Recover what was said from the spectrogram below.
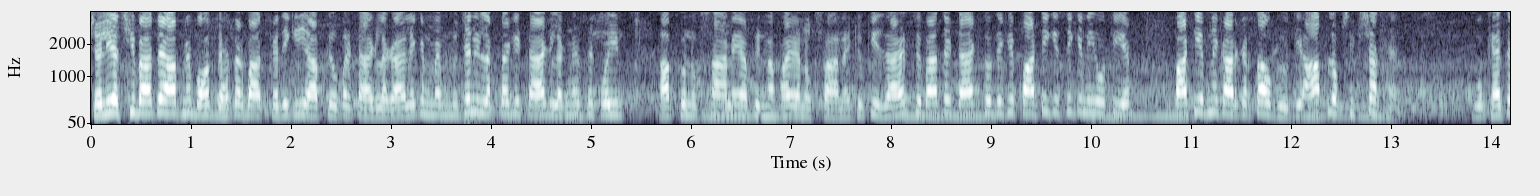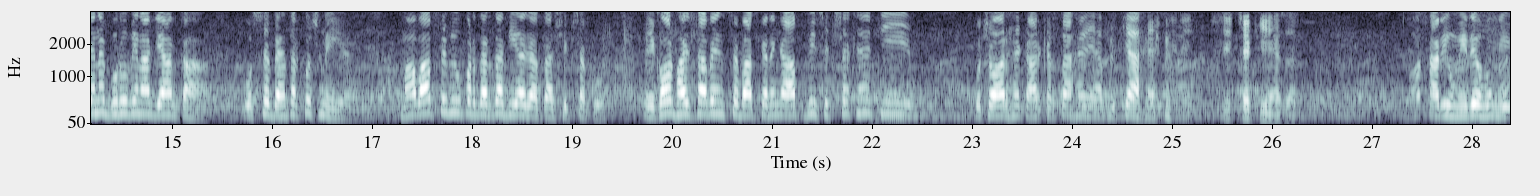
चलिए अच्छी बात है आपने बहुत बेहतर बात करी कि आपके ऊपर टैग लगाया लेकिन मैं मुझे नहीं लगता कि टैग लगने से कोई आपको नुकसान है या फिर नफ़ा या नुकसान है क्योंकि ज़ाहिर सी बात है टैग तो देखिए पार्टी किसी की नहीं होती है पार्टी अपने कार्यकर्ताओं की होती है। आप लोग शिक्षक हैं वो कहते हैं ना गुरु बिना ज्ञान कहाँ? उससे बेहतर कुछ नहीं है। माँ बाप से भी ऊपर दर्जा दिया जाता है शिक्षक को। एक और भाई साहब हैं इनसे बात करेंगे आप भी शिक्षक हैं कि कुछ और है कार्यकर्ता है या फिर क्या है? शिक्षक ही हैं सर। बहुत सारी उम्मीदें होंगी।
